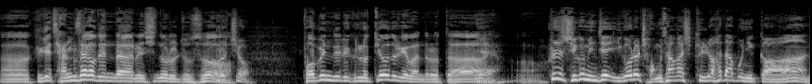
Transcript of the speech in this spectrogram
어 그게 장사가 된다는 신호를 줘서 그렇죠. 법인들이 글로 뛰어들게 만들었다. 예. 어. 그래서 지금 이제 이거를 정상화시키려 하다 보니까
